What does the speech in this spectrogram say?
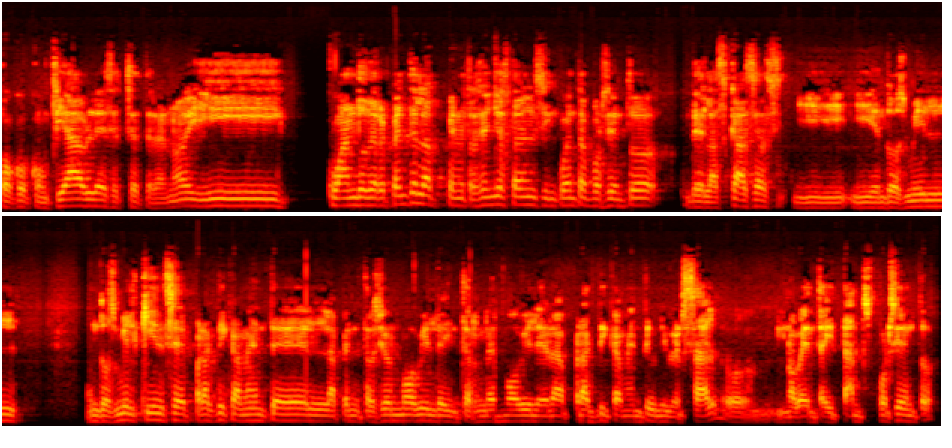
poco confiables, etcétera, ¿no? Y cuando de repente la penetración ya estaba en el 50% de las casas y, en, 2000, en 2015 prácticamente la penetración móvil de Internet móvil era prácticamente universal, o 90 y tantos por ciento.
